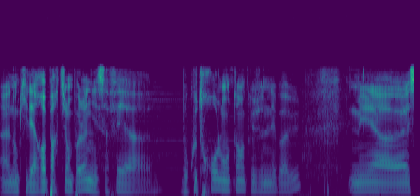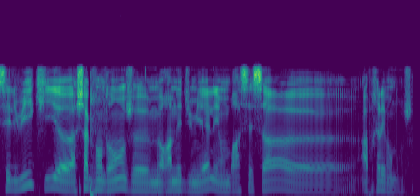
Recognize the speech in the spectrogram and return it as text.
Euh, donc il est reparti en Pologne et ça fait euh, beaucoup trop longtemps que je ne l'ai pas vu. Mais euh, c'est lui qui, euh, à chaque vendange, euh, me ramenait du miel et on brassait ça euh, après les vendanges.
